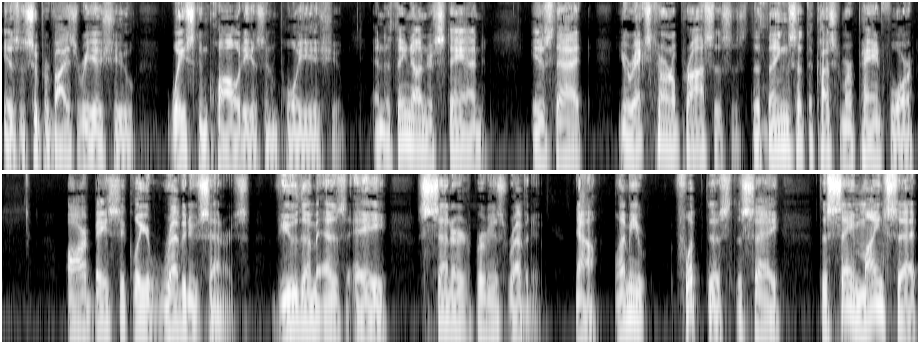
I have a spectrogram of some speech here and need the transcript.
is a supervisory issue. Waste and quality is an employee issue. And the thing to understand is that your external processes, the things that the customer are paying for, are basically revenue centers. View them as a center to produce revenue. Now, let me flip this to say the same mindset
